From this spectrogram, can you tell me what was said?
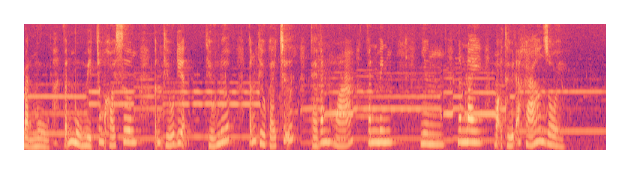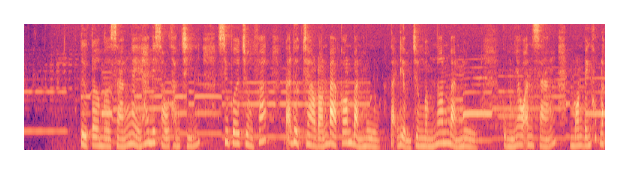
Bản mù vẫn mù mịt trong khói xương, vẫn thiếu điện, thiếu nước, vẫn thiếu cái chữ, cái văn hóa, văn minh. Nhưng năm nay mọi thứ đã khá hơn rồi. Từ tờ mờ sáng ngày 26 tháng 9, Super Trường Phát đã được chào đón bà con bản mù tại điểm trường mầm non bản mù, cùng nhau ăn sáng món bánh khúc đặc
